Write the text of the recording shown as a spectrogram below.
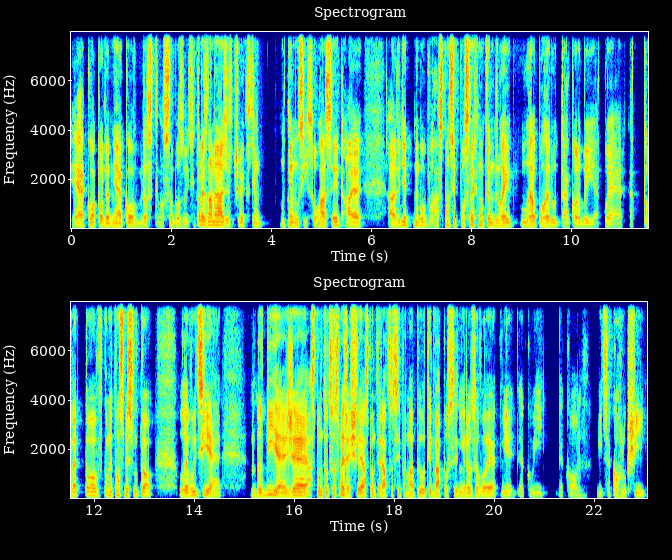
je jako podle mě jako dost osobozující. To neznamená, že člověk s tím nutně musí souhlasit, ale, ale vidět nebo aspoň si poslechnout ten druhý úhel pohledu, to jako dobrý jako je. Tak tohle to, v tomto smyslu to ulevující je. Blbý je, že aspoň to, co jsme řešili, aspoň teda, co si pamatuju, ty dva poslední rozhovory, jak, je, ví, jako, víc jako hlubší,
